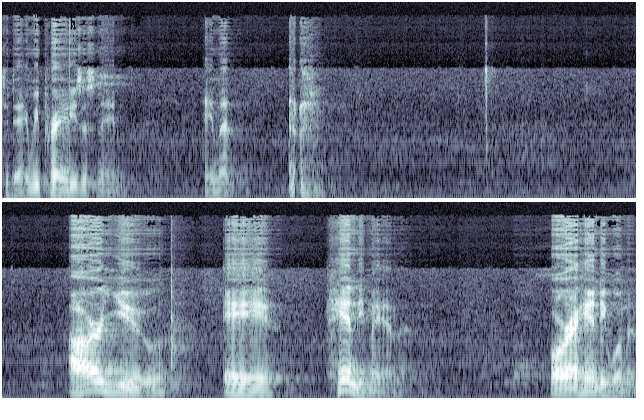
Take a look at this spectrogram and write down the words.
today. We pray in Jesus' name. Amen. Are you a handyman or a handywoman?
